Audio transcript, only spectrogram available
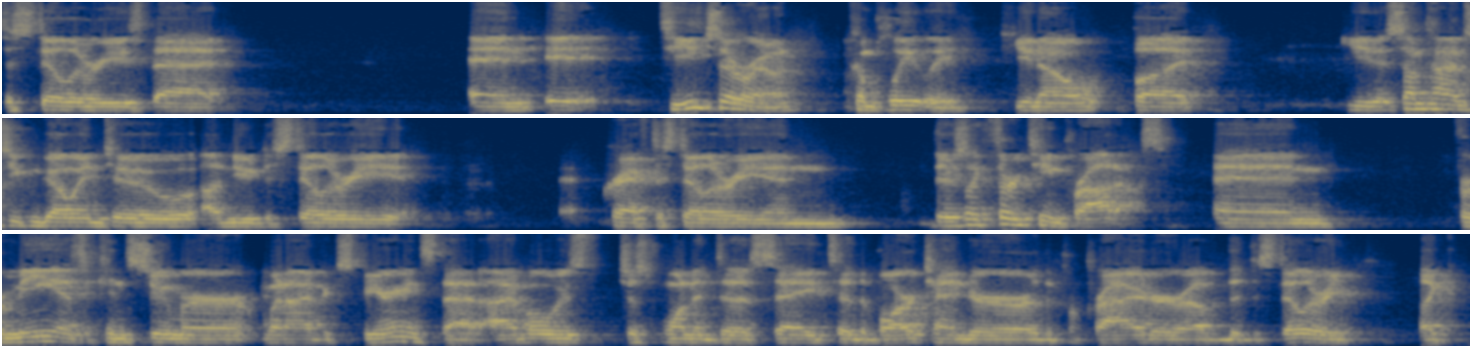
distilleries that, and it, to each their own completely, you know, but you know, sometimes you can go into a new distillery, craft distillery, and there's like 13 products. And for me as a consumer, when I've experienced that, I've always just wanted to say to the bartender or the proprietor of the distillery, like,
